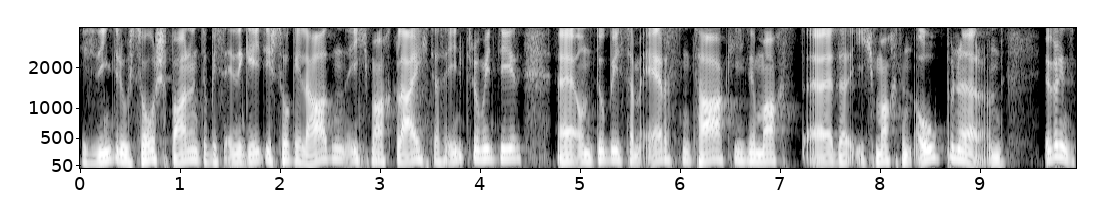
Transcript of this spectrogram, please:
dieses Intro ist so spannend, du bist energetisch so geladen, ich mache gleich das Intro mit dir äh, und du bist am ersten Tag, du machst, äh, ich mache den Opener. Und übrigens,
